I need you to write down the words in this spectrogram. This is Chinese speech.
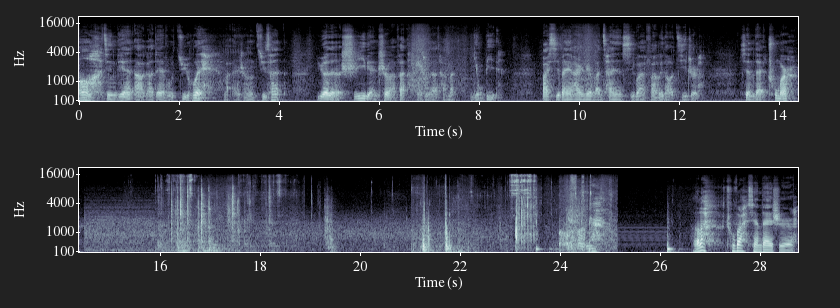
哦，今天阿嘎大夫聚会，晚上聚餐，约的十一点吃晚饭。我觉得他们牛逼，把西班牙人这晚餐习惯发挥到极致了。现在出门。好了，出发。现在是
